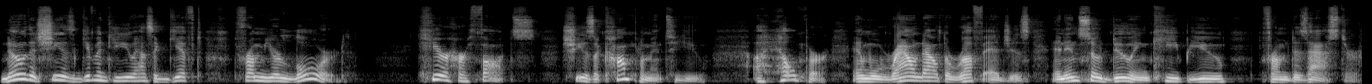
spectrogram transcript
Know that she is given to you as a gift from your Lord. Hear her thoughts. She is a compliment to you, a helper, and will round out the rough edges, and in so doing, keep you from disaster.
